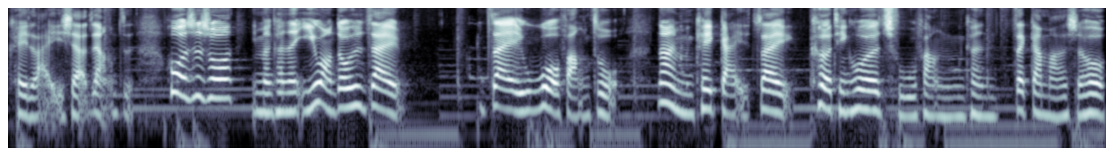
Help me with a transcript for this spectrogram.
可以来一下这样子，或者是说，你们可能以往都是在在卧房做，那你们可以改在客厅或者厨房，你可能在干嘛的时候。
